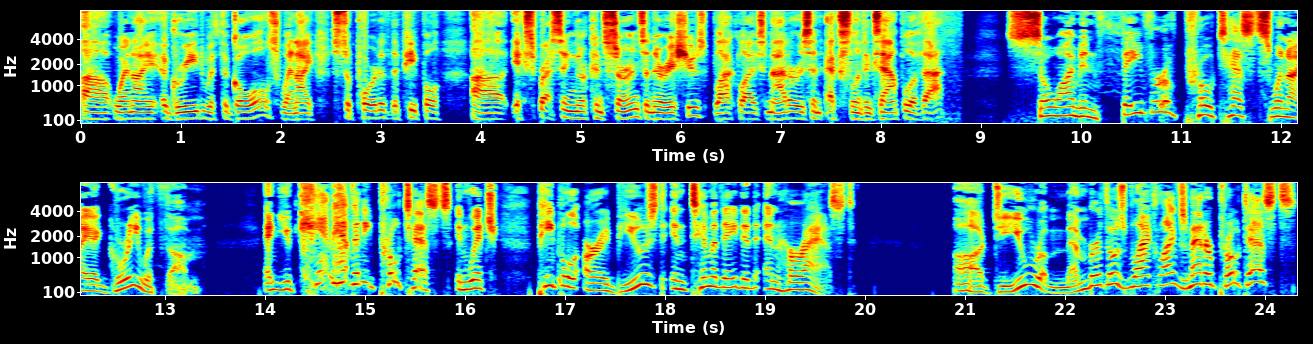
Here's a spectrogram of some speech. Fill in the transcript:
uh, when I agreed with the goals, when I supported the people uh, expressing their concerns and their issues. Black Lives Matter is an excellent example of that. So I'm in favor of protests when I agree with them. And you can't have any protests in which people are abused, intimidated, and harassed. Uh, do you remember those Black Lives Matter protests?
